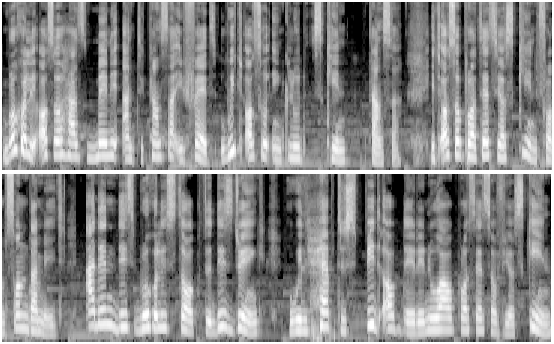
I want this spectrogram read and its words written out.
Broccoli also has many anti-cancer effects which also include skin cancer. It also protects your skin from sun damage. Adding this broccoli stock to this drink will help to speed up the renewal process of your skin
